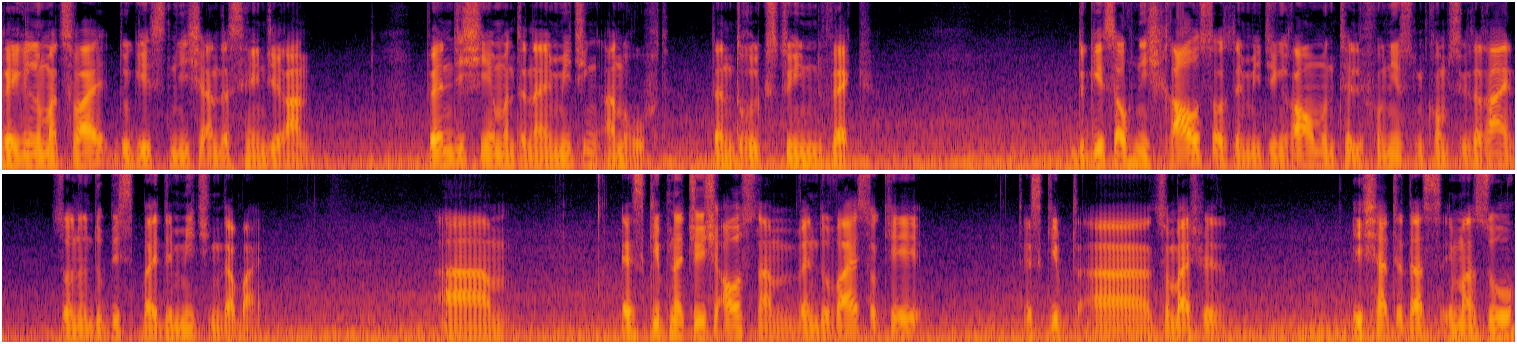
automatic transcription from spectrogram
Regel Nummer zwei, du gehst nicht an das Handy ran. Wenn dich jemand in einem Meeting anruft, dann drückst du ihn weg. Du gehst auch nicht raus aus dem Meetingraum und telefonierst und kommst wieder rein, sondern du bist bei dem Meeting dabei. Ähm, es gibt natürlich Ausnahmen, wenn du weißt, okay, es gibt äh, zum Beispiel, ich hatte das immer so,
